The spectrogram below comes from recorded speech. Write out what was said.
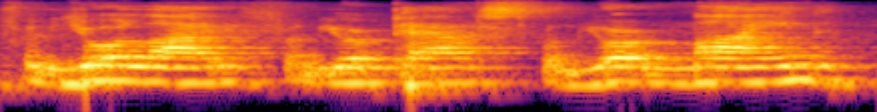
from your life, from your past, from your mind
